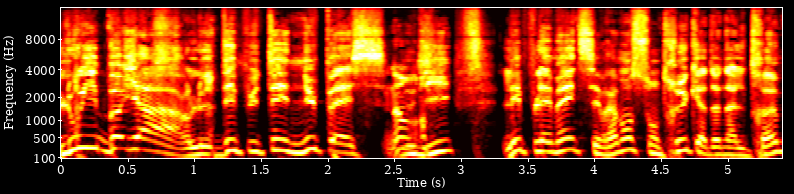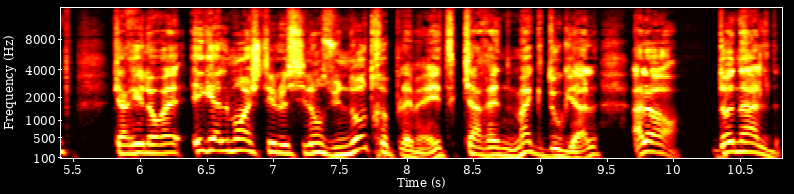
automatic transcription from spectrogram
Louis Boyard, le député NUPES, Non. nous dit les Playmates, c'est vraiment son truc à Donald Trump, car il aurait également acheté le silence d'une autre Playmate, Karen McDougall. Alors, Donald,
